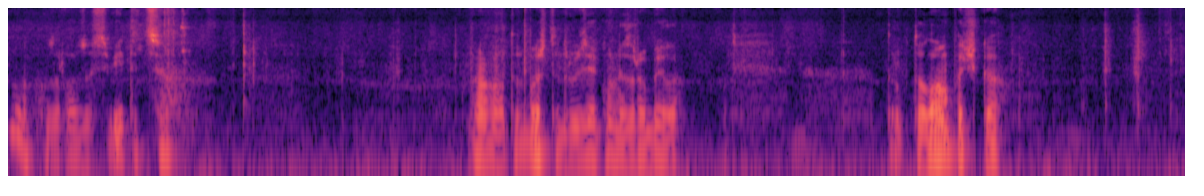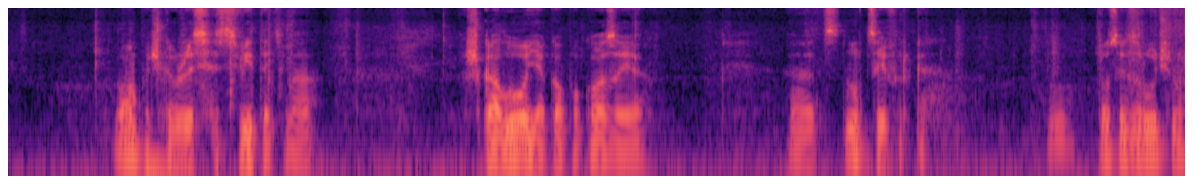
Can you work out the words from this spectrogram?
Ну, зразу світиться. Ага, тут бачите, друзі, як вони зробили. Тобто лампочка. Лампочка вже світить на шкалу, яка показує е, ну, циферки. Ну, досить зручно.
